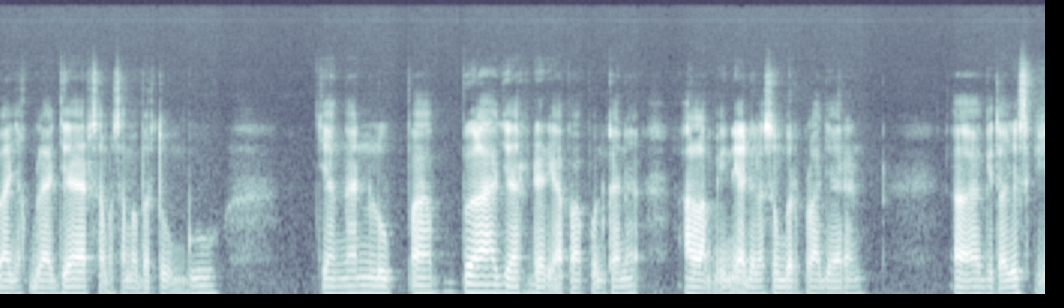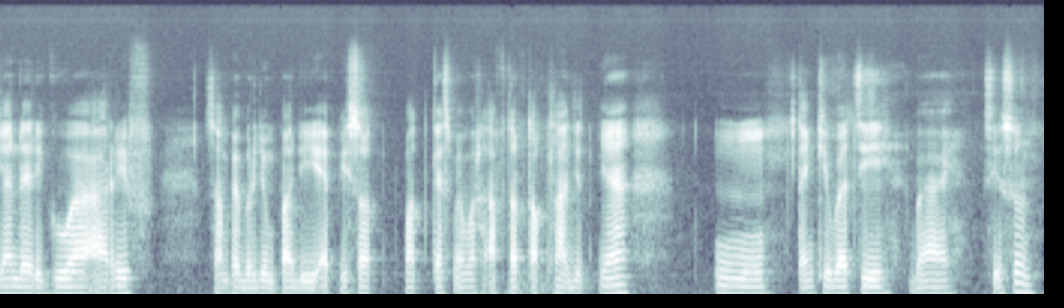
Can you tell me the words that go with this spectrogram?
banyak belajar sama-sama bertumbuh jangan lupa belajar dari apa pun karena alam ini adalah sumber pelajaran uh, gitu aja sekian dari gua Arif Sampai berjumpa di episode podcast Members After Talk selanjutnya. Hmm, thank you sih. Bye. See you soon.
